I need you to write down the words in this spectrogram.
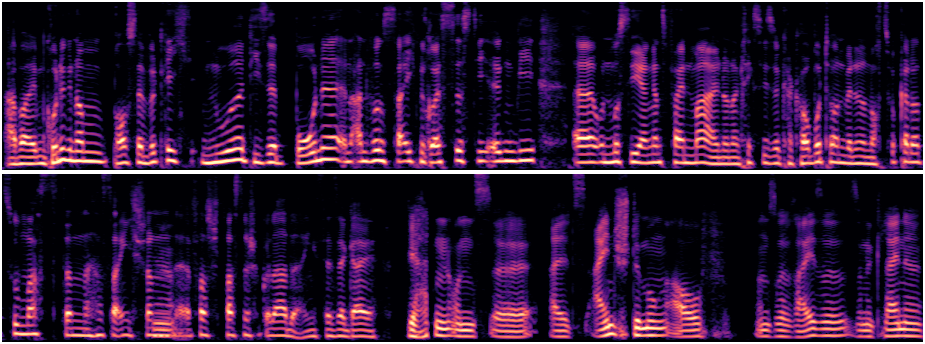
Aber im Grunde genommen brauchst du ja wirklich nur diese Bohne, in Anführungszeichen, röstest die irgendwie äh, und musst die dann ganz fein mahlen. Und dann kriegst du diese Kakaobutter und wenn du dann noch Zucker dazu machst, dann hast du eigentlich schon ja. äh, fast, fast eine Schokolade. Eigentlich sehr, sehr geil. Wir hatten uns äh, als Einstimmung auf unsere Reise so eine kleine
